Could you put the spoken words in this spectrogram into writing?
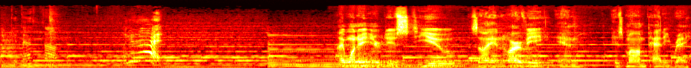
Look at that thumb. Look at that. I want to introduce to you Zion Harvey and his mom, Pattie Ray.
